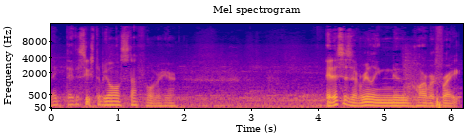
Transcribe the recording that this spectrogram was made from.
They, they, this used to be all stuff over here. Hey, this is a really new Harbor Freight.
